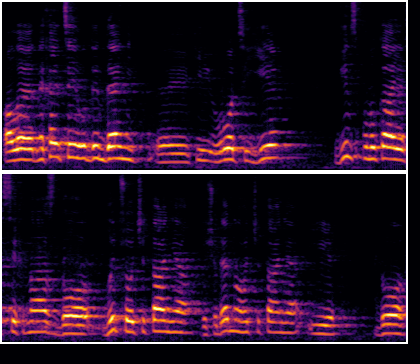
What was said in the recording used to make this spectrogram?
Але нехай цей один день, е, який в році є, він спонукає всіх нас до глибшого читання, до щоденного читання і до е,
